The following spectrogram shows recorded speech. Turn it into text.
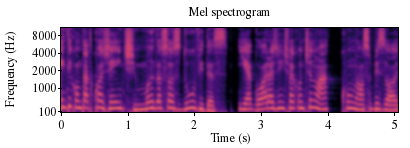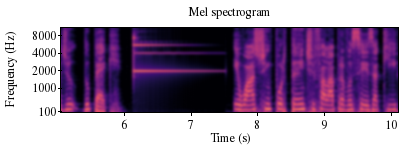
Entre em contato com a gente, manda suas dúvidas. E agora a gente vai continuar com o nosso episódio do PEC. Eu acho importante falar para vocês aqui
